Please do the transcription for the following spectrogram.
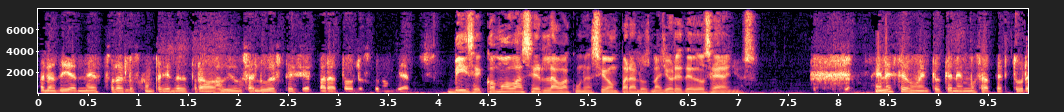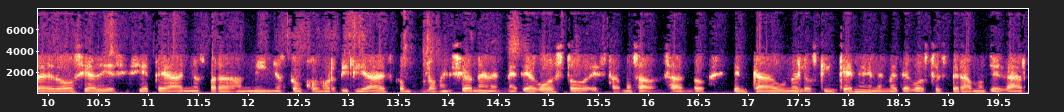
Buenos días, Néstor, a los compañeros de trabajo y un saludo especial para todos los colombianos. Vice, ¿cómo va a ser la vacunación para los mayores de 12 años? En este momento tenemos apertura de 12 a 17 años para niños con comorbilidades, como lo menciona en el mes de agosto. Estamos avanzando en cada uno de los quinquenios. En el mes de agosto esperamos llegar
